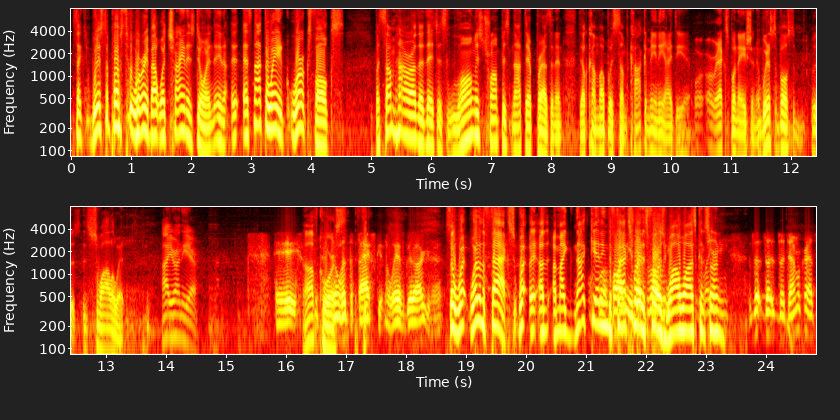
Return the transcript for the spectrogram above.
It's like we're supposed to worry about what China's doing. You know, it- it's not the way it works, folks. But somehow or other, there's as long as Trump is not their president, they'll come up with some cockamamie idea or, or explanation, and we're supposed to uh, swallow it. Hi, you're on the air. Hey. Of course. Don't let the facts get in the way of a good argument. So what? What are the facts? What uh, am I not getting the Well, I facts right as far as Wawa is concerned? The, the, the Democrats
